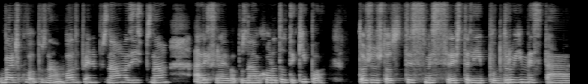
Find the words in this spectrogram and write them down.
Бачкова, познавам Владо Пене, познавам Азис, познавам Алекс Райва, познавам хората от екипа точно защото сте, сме се срещали по други места,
